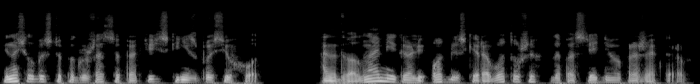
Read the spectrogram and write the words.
и начал быстро погружаться, практически не сбросив ход, а над волнами играли отблески работавших до последнего прожекторов.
